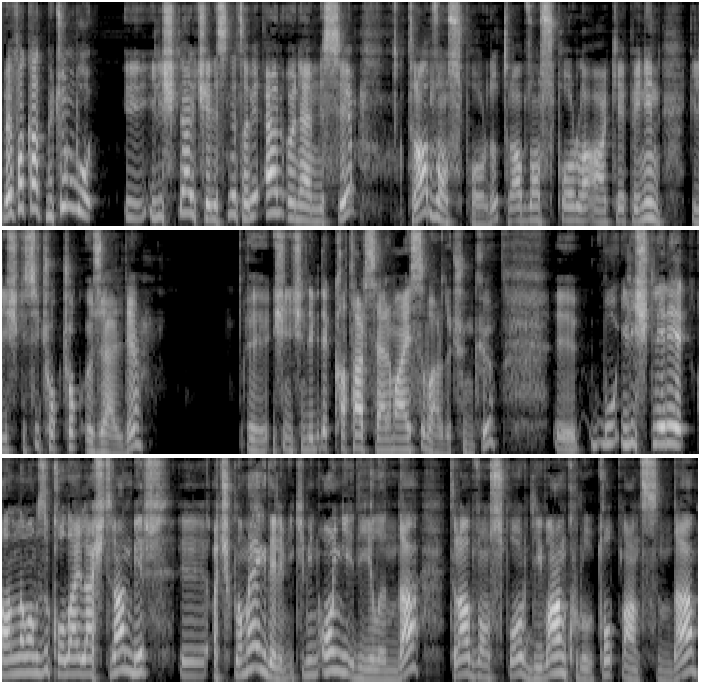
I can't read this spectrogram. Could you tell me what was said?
Ve fakat bütün bu e, ilişkiler içerisinde tabii en önemlisi Trabzonspor'du. Trabzonspor'la AKP'nin ilişkisi çok çok özeldi. E, işin içinde bir de Katar sermayesi vardı çünkü. E, bu ilişkileri anlamamızı kolaylaştıran bir e, açıklamaya gidelim. 2017 yılında Trabzonspor Divan Kurulu toplantısında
